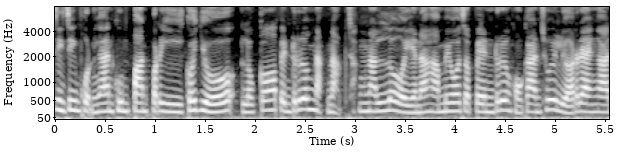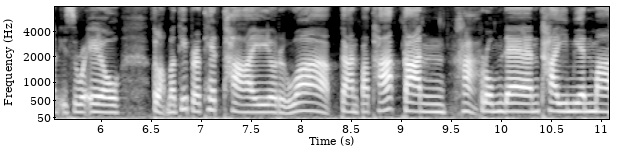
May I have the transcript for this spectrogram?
จริง ๆ ผลงานคุณปานปรีก็เยอะ แล้วก็เป็นเรื่องหนักๆทั้งนั้นเลยนะคะไม่ว่าจะเป็นเรื่องของการช่วยเหลือแรงงานอิสราเอลกลับมาที่ประเทศไทยหรือว่าการประทะกันค่ะพรมแดนไทยเมียนมา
